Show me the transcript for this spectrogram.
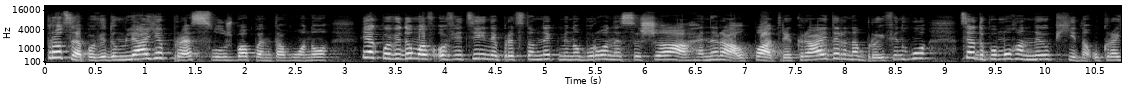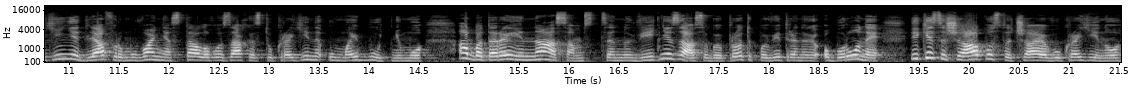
Про це повідомляє прес-служба Пентагону. Як повідомив офіційний представник Міноборони США генерал Патрік Райдер на брифінгу, ця допомога необхідна Україні для формування сталого захисту країни у майбутньому. А батареї Насамс це новітні засоби протиповітряної оборони, які США постачає в Україну.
